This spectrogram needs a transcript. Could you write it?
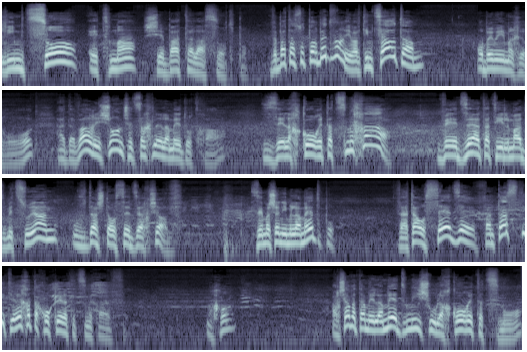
למצוא את מה שבאת לעשות פה. ובאת לעשות פה הרבה דברים, אבל תמצא אותם. או במילים אחרות, הדבר הראשון שצריך ללמד אותך זה לחקור את עצמך. ואת זה אתה תלמד מצוין, עובדה שאתה עושה את זה עכשיו. זה מה שאני מלמד פה. ואתה עושה את זה, פנטסטי, תראה איך אתה חוקר את עצמך יפה. נכון? עכשיו אתה מלמד מישהו לחקור את עצמו,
